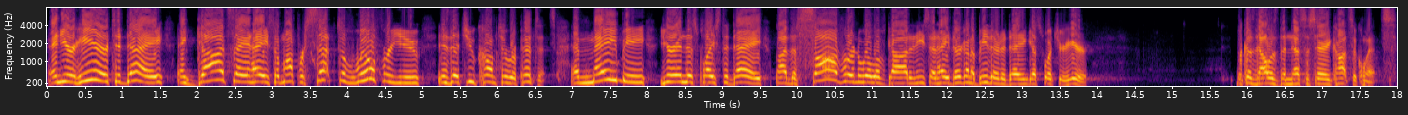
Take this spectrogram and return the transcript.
And you're here today, and God's saying, Hey, so my perceptive will for you is that you come to repentance. And maybe you're in this place today by the sovereign will of God, and He said, Hey, they're going to be there today, and guess what? You're here. Because that was the necessary consequence.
